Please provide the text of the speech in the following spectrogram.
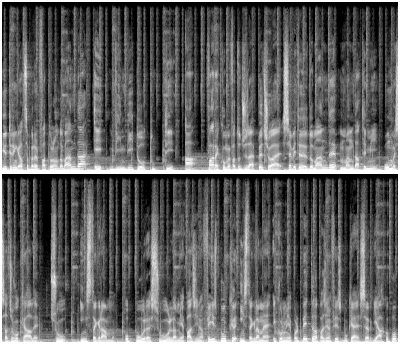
Io ti ringrazio per aver fatto una domanda e vi invito tutti a fare come ha fatto Giuseppe, cioè se avete delle domande mandatemi un messaggio vocale su Instagram oppure sulla mia pagina Facebook. Instagram è Economia Polpetta, la pagina Facebook è Ser Jacopo.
